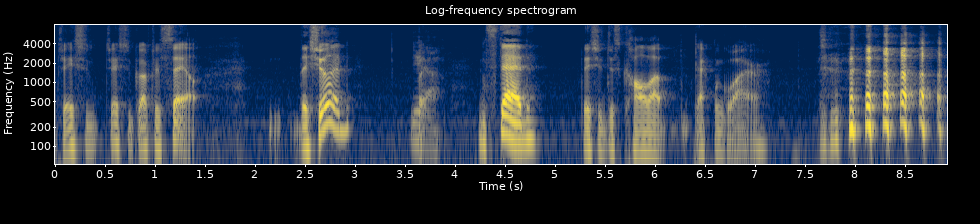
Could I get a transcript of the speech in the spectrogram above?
Jay should, Jay should go after Sale." They should. Yeah. Instead, they should just call up Deck McGuire.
